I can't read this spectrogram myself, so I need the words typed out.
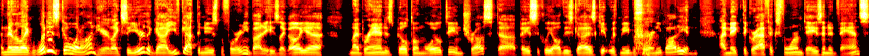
and they were like, "What is going on here?" Like, so you're the guy, you've got the news before anybody. He's like, "Oh yeah, my brand is built on loyalty and trust. Uh, basically, all these guys get with me before anybody, and I make the graphics for them days in advance.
